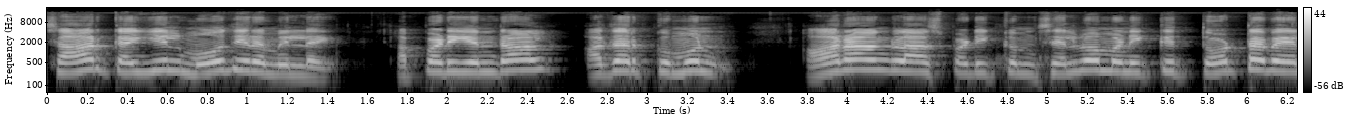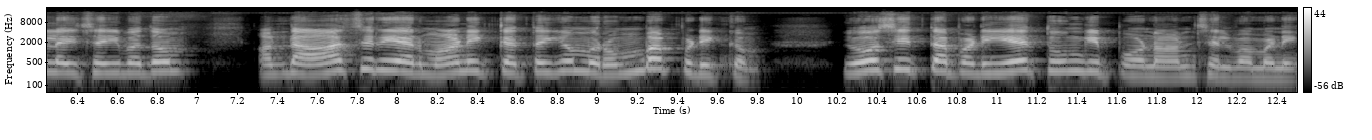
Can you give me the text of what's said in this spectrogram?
சார் கையில் மோதிரம் இல்லை. அப்படியென்றால் அதற்கு முன் ஆறாம் கிளாஸ் படிக்கும் செல்வமணிக்கு தோட்ட வேலை செய்வதும் அந்த ஆசிரியர் மாணிக்கத்தையும் ரொம்ப பிடிக்கும். யோசித்தபடியே தூங்கி போனான் செல்வமணி.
